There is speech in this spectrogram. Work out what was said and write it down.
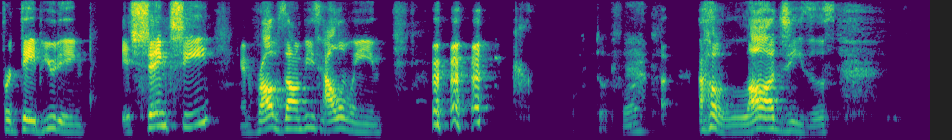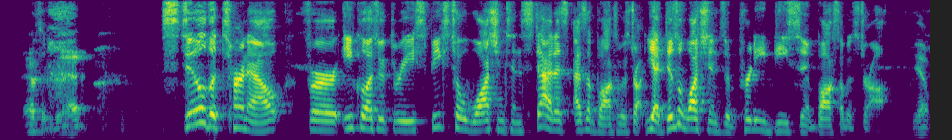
for debuting is Shang-Chi and Rob Zombie's Halloween. the fuck? oh Lord Jesus. That's a bet. Still, the turnout for Equalizer 3 speaks to Washington's status as a box office draw. Yeah, Denzel Washington's a pretty decent box office draw. Yep.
